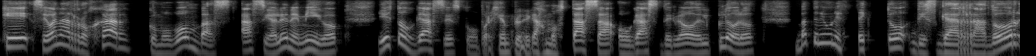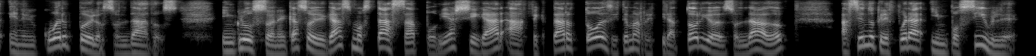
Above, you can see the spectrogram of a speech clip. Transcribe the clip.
que se van a arrojar como bombas hacia el enemigo y estos gases, como por ejemplo el gas mostaza o gas derivado del cloro, va a tener un efecto desgarrador en el cuerpo de los soldados. Incluso en el caso del gas mostaza podía llegar a afectar todo el sistema respiratorio del soldado, haciendo que le fuera imposible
